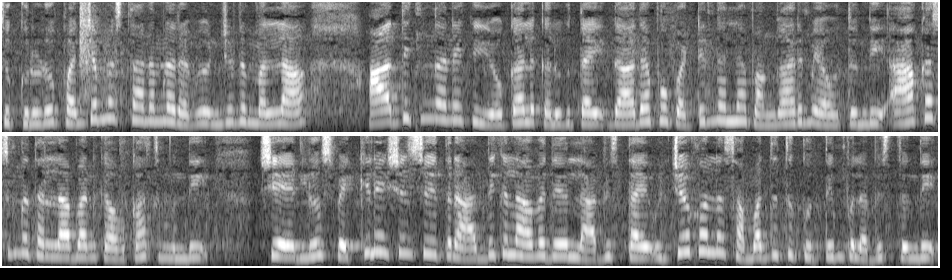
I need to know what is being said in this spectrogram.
శుక్రుడు పంచమ స్థానంలో రవి ఉంచడం వల్ల ఆర్థికంగా అనేక యోగాలు కలుగుతాయి. దాదాపు పట్టిందల్లా బంగారమే అవుతుంది. ఆకస్మిక ధనలాభానికి అవకాశం ఉంది. షేర్లు స్పెక్యులేషన్స్ ఇతర ఆర్థిక లావాదేవీలు లాభిస్తాయి. ఉద్యోగంలో సమర్థత గుర్తింపు లభిస్తుంది.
